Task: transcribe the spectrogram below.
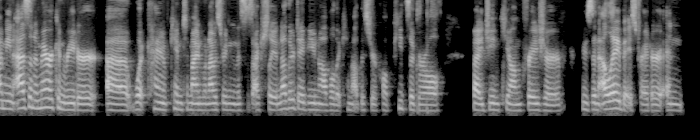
I mean, as an American reader, uh, what kind of came to mind when I was reading this is actually another debut novel that came out this year called Pizza Girl by Jean Kyoung Frazier, who's an LA-based writer, and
